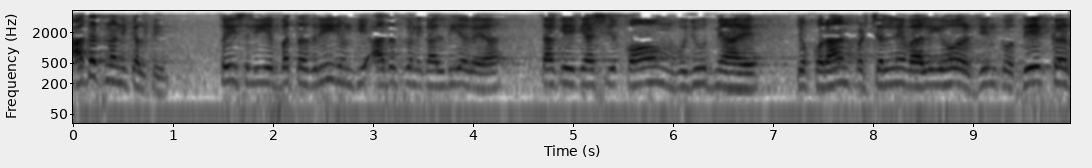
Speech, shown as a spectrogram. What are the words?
आदत ना निकलती तो इसलिए बतदरीज उनकी आदत को निकाल दिया गया, ताकि एक ऐसी कौम वजूद में आए, जो कुरान पर चलने वाली हो और जिनको देखकर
